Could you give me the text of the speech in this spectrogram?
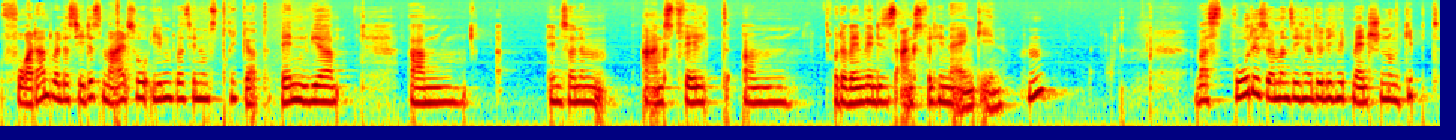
fordernd, weil das jedes Mal so irgendwas in uns triggert, wenn wir ähm, in so einem Angstfeld ähm, oder wenn wir in dieses Angstfeld hineingehen. Hm? Was gut ist, wenn man sich natürlich mit Menschen umgibt,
